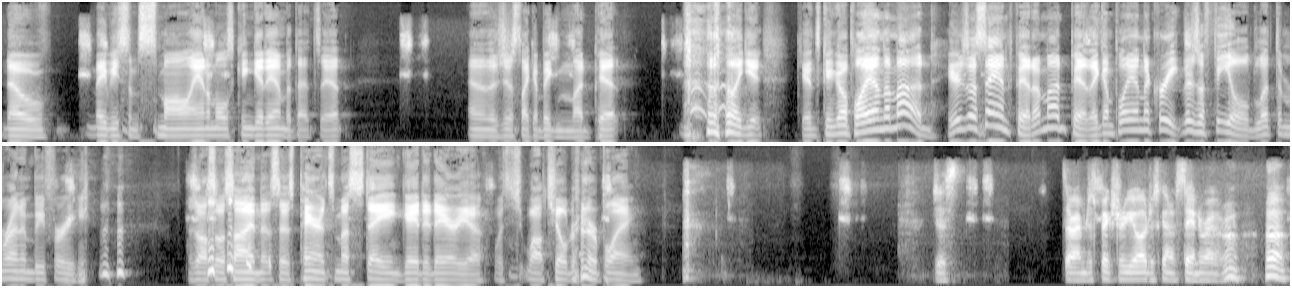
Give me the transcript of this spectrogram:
no maybe some small animals can get in, but that's it. and then there's just like a big mud pit. like you, kids can go play in the mud. Here's a sand pit, a mud pit. They can play in the creek. There's a field. Let them run and be free. There's also a sign that says parents must stay in gated area with, while children are playing. Just sorry, I'm just picturing you all just kind of standing around "Huh, huh,"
